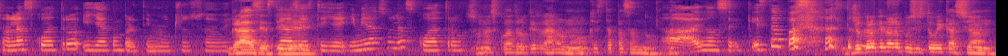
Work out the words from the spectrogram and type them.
Son las 4 y ya compartí mucho, ¿sabes? Gracias, TJ. Gracias, TJ. Y mira, son las 4. Son las cuatro, qué raro, ¿no? ¿Qué está pasando? Ay, no sé, ¿qué está pasando? Yo creo que no le pusiste ubicación.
